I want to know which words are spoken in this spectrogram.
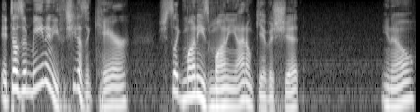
it doesn't mean anything. She doesn't care. She's like money's money. I don't give a shit. You know?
